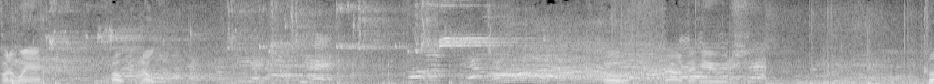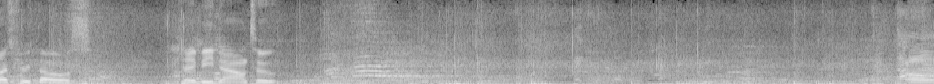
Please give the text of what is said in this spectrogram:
For the win. Oh, nope. Oh, that would have been huge. Clutch free throws. JB down two. Oh.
